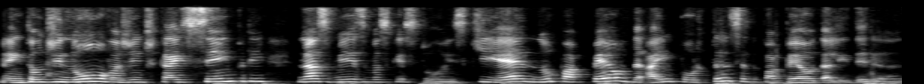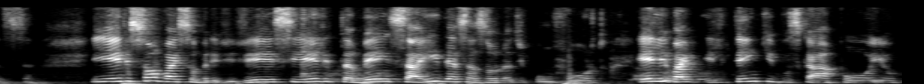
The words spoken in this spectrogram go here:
Né? Então, de novo, a gente cai sempre nas mesmas questões, que é no papel, da, a importância do papel da liderança. E ele só vai sobreviver se ele também sair dessa zona de conforto. Ele vai, ele tem que buscar apoio.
